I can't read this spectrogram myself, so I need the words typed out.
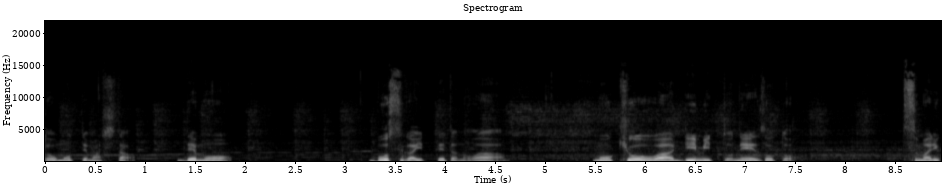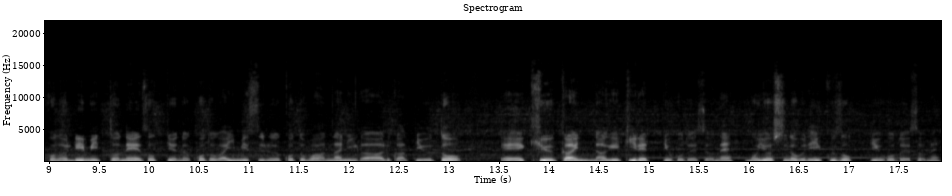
と思ってました。でも、ボスが言ってたのは、もう今日はリミットねえぞと。つまりこのリミットねえぞっていうことが意味する言葉は何があるかっていうと、えー、9回に投げ切れっていうことですよね。もう吉信で行くぞっていうことですよね。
